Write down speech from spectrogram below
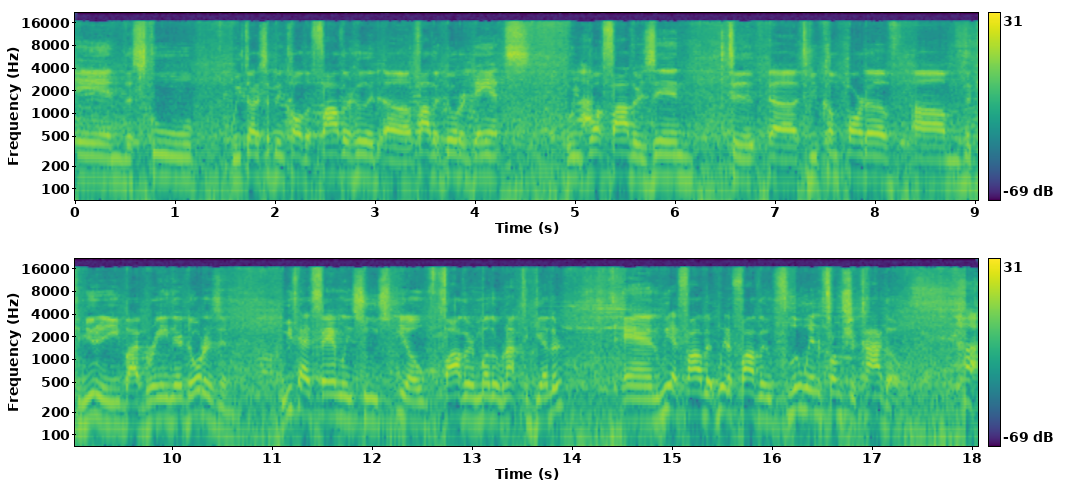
in the school. We started something called the fatherhood, uh, father-daughter dance. We ah. brought fathers in to uh, to become part of um, the community by bringing their daughters in. We've had families whose you know father and mother were not together, and we had father we had a father who flew in from Chicago huh.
